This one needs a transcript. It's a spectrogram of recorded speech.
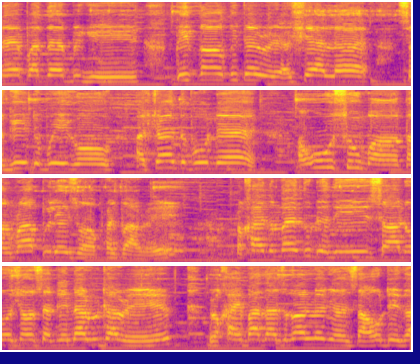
နဲ့ပတ်သက်ပြီးကြီးတိတောင်တိတဲ့ရေအရှက်လက်စကေးတပွေကိုအချမ်းတဖို့နဲ့အူးစုမှာတံမရာပြလေးဆိုတာဖိုက်ပါရယ်ရခိုင်သမိုင်းသူတွေဒီစာတော်ရှောင်းစကင်နာရူထရယ်ရခိုင်ဘာသာစကားလွန်ညံစာအုပ်တွေက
